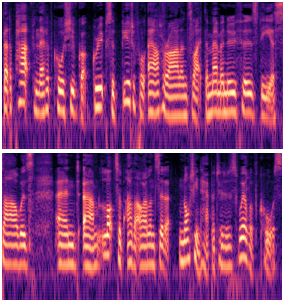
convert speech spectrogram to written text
But apart from that, of course, you've got groups of beautiful outer islands like the Mamanucas, the Yasawas, and um, lots of other islands that are not inhabited as well, of course.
